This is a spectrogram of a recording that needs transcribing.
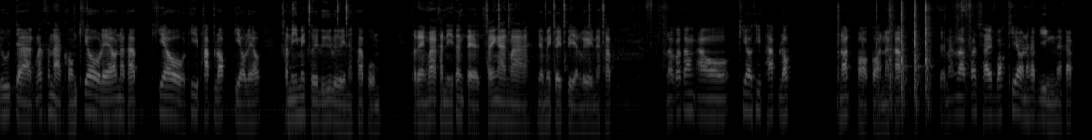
ดูจากลักษณะของเขี้ยวแล้วนะครับ เขี้ยวที่พับล็อกเกี่ยวแล้ว คันนี้ไม่เคยลื้อเลยนะครับ ผม แสดงว่าคันนี้ตั้งแต่ใช้งานมายังไม่เคยเปลี่ยนเลยนะครับ เราก็ต้องเอาเขี้ยวที่พับล็อกน็อตออกก่อนนะครับ จากนั้นเราก็ใช้บล็อกเขี้ยวนะครับ ยิงนะครับ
